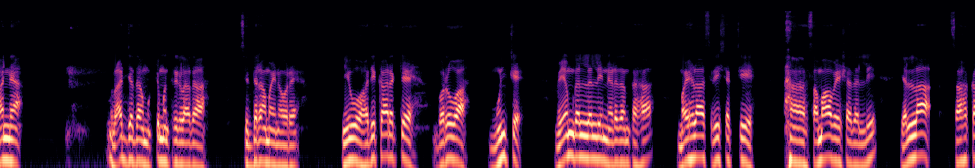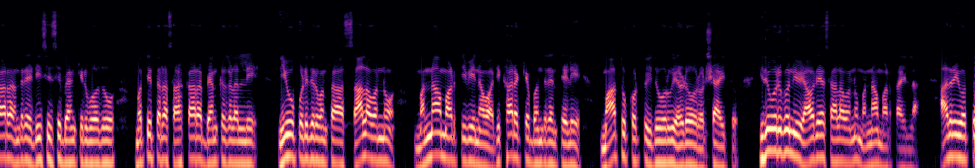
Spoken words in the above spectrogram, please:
ಮಾನ್ಯ ರಾಜ್ಯದ ಮುಖ್ಯಮಂತ್ರಿಗಳಾದ ಸಿದ್ದರಾಮಯ್ಯನವರೇ, ನೀವು ಅಧಿಕಾರಕ್ಕೆ ಬರುವ ಮುಂಚೆ ವೇಮ್ಗಲ್ಲಲ್ಲಿ ನಡೆದಂತಹ ಮಹಿಳಾ ಸ್ತ್ರೀಶಕ್ತಿ ಸಮಾವೇಶದಲ್ಲಿ ಎಲ್ಲ ಸಹಕಾರ, ಅಂದರೆ ಡಿ ಸಿ ಸಿ ಬ್ಯಾಂಕ್ ಇರ್ಬೋದು, ಮತ್ತಿತರ ಸಹಕಾರ ಬ್ಯಾಂಕ್ಗಳಲ್ಲಿ ನೀವು ಪಡೆದಿರುವಂತಹ ಸಾಲವನ್ನು ಮನ್ನಾ ಮಾಡ್ತೀವಿ, ನಾವು ಅಧಿಕಾರಕ್ಕೆ ಬಂದರೆ ಅಂತೇಳಿ ಮಾತು ಕೊಟ್ಟು ಇದುವರೆಗೂ ಎರಡೂವರೆ ವರ್ಷ ಆಯಿತು. ಇದುವರೆಗೂ ನೀವು ಯಾವುದೇ ಸಾಲವನ್ನು ಮನ್ನಾ ಮಾಡ್ತಾ ಇಲ್ಲ. ಆದರೆ ಇವತ್ತು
